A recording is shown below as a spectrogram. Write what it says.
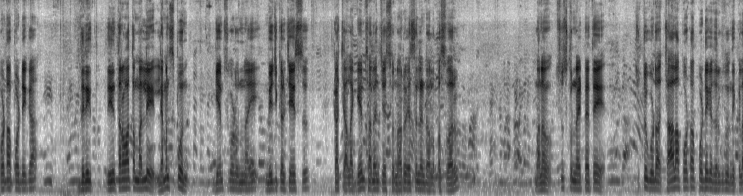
పోటాపోటీగా దీని దీని తర్వాత మళ్ళీ లెమన్ స్పూన్ గేమ్స్ కూడా ఉన్నాయి మ్యూజికల్ చైర్స్ ఇంకా చాలా గేమ్స్ అరేంజ్ చేస్తున్నారు ఎస్ఎల్ అండ్ డెవలపర్స్ వారు మనం చూసుకున్నట్టయితే చుట్టూ కూడా చాలా పోటాపోటీగా జరుగుతుంది ఇక్కడ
